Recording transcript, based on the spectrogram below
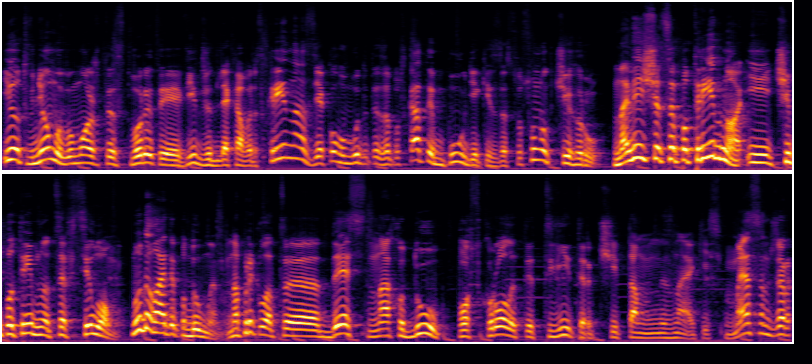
І от в ньому ви можете створити віджит для каверскріна, з якого будете запускати будь-який застосунок чи гру. Навіщо це потрібно і чи потрібно це в цілому? Ну давайте подумаємо. Наприклад, е, десь на ходу поскролити Twitter чи там не знаю, якийсь месенджер.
